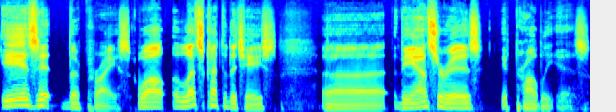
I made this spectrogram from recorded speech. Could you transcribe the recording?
is it the price? Well, let's cut to the chase. Uh, the answer is it probably is.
